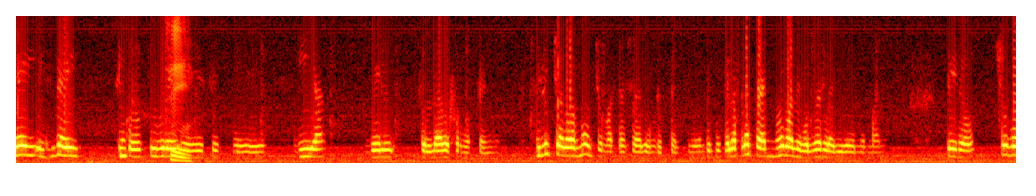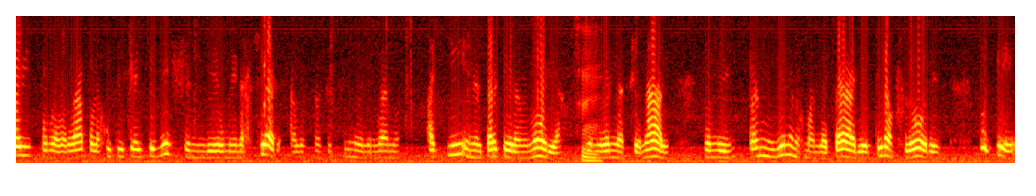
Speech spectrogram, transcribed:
ley, es ley, 5 de octubre es este, día del soldado formoseño. Mi lucha va mucho más allá de un resarcimiento, porque la plata no va a devolver la vida de mi hermano. Pero yo voy por la verdad, por la justicia, y que dejen de homenajear a los asesinos de mi hermano aquí en el Parque de la Memoria, a nivel nacional, donde están, vienen los mandatarios, tiran flores. ¿Por qué?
